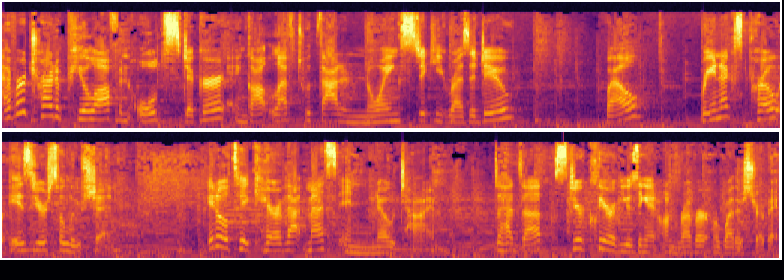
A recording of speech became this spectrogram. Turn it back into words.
Ever try to peel off an old sticker and got left with that annoying sticky residue? Well, Rain-X Pro is your solution. It'll take care of that mess in no time. So heads up, steer clear of using it on rubber or weather stripping.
